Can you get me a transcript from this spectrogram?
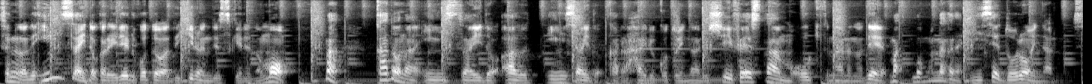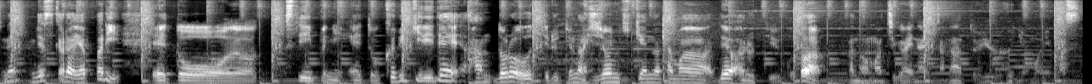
そういうので、インサイドから入れることはできるんですけれども、まあ、過度なインサイドアウト、インサイドから入ることになるし、フェースターンも大きくなるので、まあ、僕の中では偽ドローになるんですね。ですから、やっぱり、えっ、ー、と、スティープに、えっ、ー、と、首切りでハンドローを打ってるっていうのは非常に危険な球であるっていうことは、あの、間違いないかなというふうに思います。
